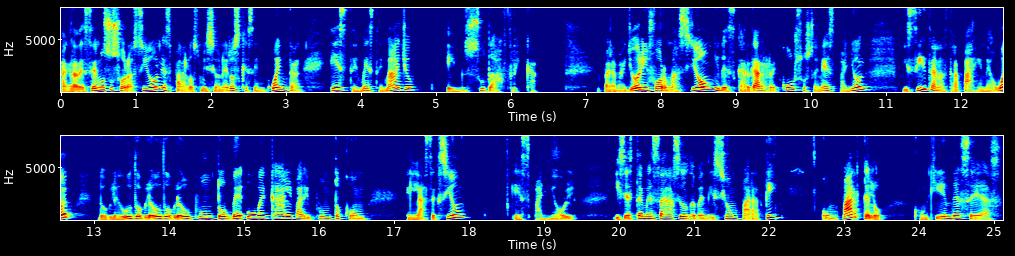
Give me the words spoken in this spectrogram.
Agradecemos sus oraciones para los misioneros que se encuentran este mes de mayo en Sudáfrica. Para mayor información y descargar recursos en español, visita nuestra página web www.bvcalvary.com en la sección Español. Y si este mensaje ha sido de bendición para ti, compártelo con quien deseas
